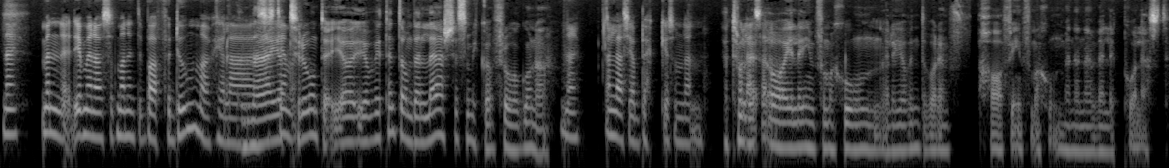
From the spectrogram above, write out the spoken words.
Nej. Men jag menar så att man inte bara fördummar hela Nej, jag systemet. tror inte, jag, jag vet inte om den lär sig så mycket av frågorna. Nej. Den läser jag böcker som den Jag tror det, ja, eller information, eller jag vet inte vad den har för information, men den är väldigt påläst.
